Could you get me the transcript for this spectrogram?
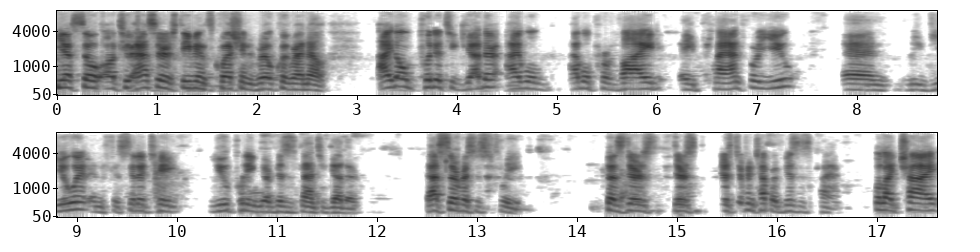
Yeah, so uh, to answer Steven's question real quick right now, I don't put it together. I will I will provide a plan for you and review it and facilitate you putting your business plan together. That service is free because there's there's there's different type of business plan. But like chai,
